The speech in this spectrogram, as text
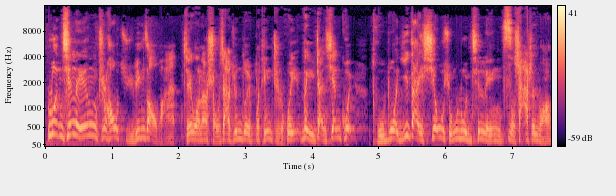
论亲陵只好举兵造反，结果呢，手下军队不听指挥，未战先溃，吐蕃一代枭雄论亲陵自杀身亡。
